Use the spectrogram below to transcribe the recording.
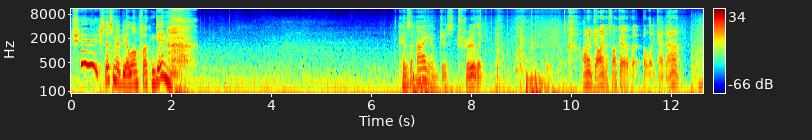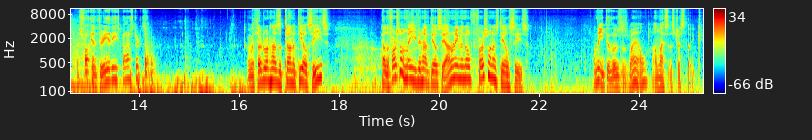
Sheesh, this may be a long fucking game. Because I am just truly. I'm enjoying the fuck out of it, but like, goddamn. There's fucking three of these bastards. And the third one has a ton of DLCs. Hell, the first one may even have DLC. I don't even know if the first one has DLCs. I'll need to those as well, unless it's just like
